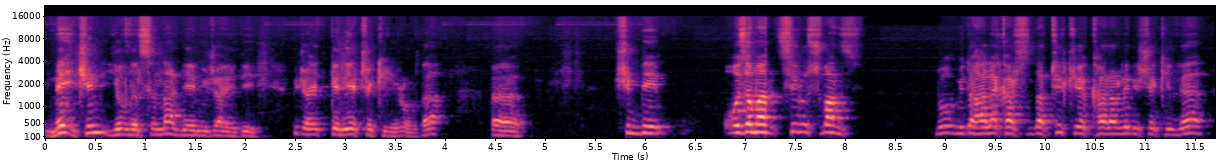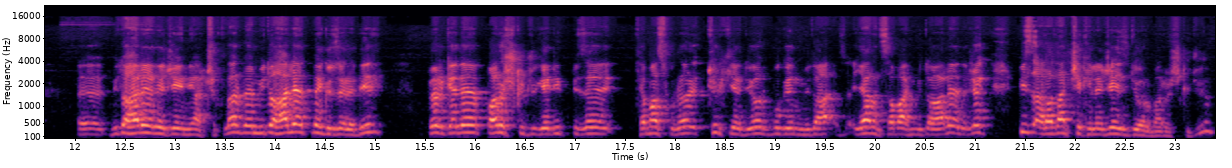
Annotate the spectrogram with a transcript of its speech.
Ne için? Yıldırsınlar diye mücahidi. Mücahit geriye çekilir orada. Ee, şimdi o zaman Cyrus Vance bu müdahale karşısında Türkiye kararlı bir şekilde e, müdahale edeceğini açıklar ve müdahale etmek üzeredir. Bölgede barış gücü gelip bize temas kurar. Türkiye diyor bugün müdahale, yarın sabah müdahale edecek. Biz aradan çekileceğiz diyor barış gücü.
